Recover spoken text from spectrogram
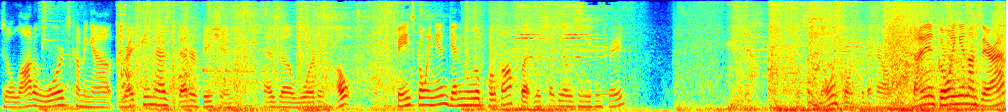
There's a lot of wards coming out. Red team has better vision as a ward. Oh, Vayne's going in, getting a little poke off, but looks like it was an even trade. Looks like no one's going for the Herald. Diana going in on Xerath,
